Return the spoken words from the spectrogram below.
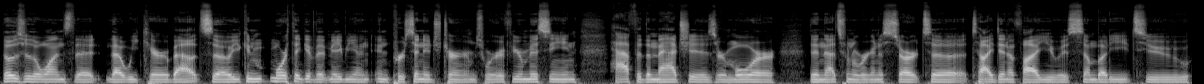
those are the ones that, that we care about. So you can more think of it maybe in, in percentage terms, where if you're missing half of the matches or more, then that's when we're going to start to to identify you as somebody to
